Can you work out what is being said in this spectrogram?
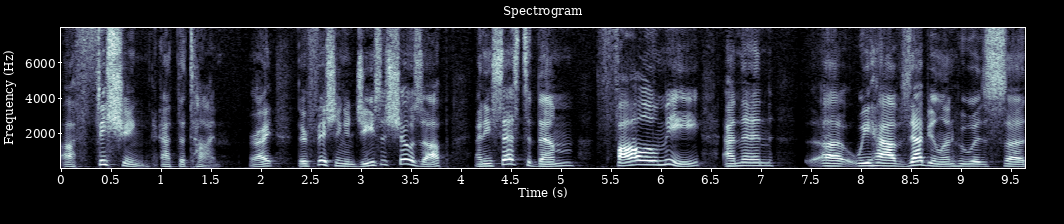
uh, fishing at the time, right? They're fishing, and Jesus shows up, and he says to them, Follow me. And then uh, we have Zebulun, who is uh,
